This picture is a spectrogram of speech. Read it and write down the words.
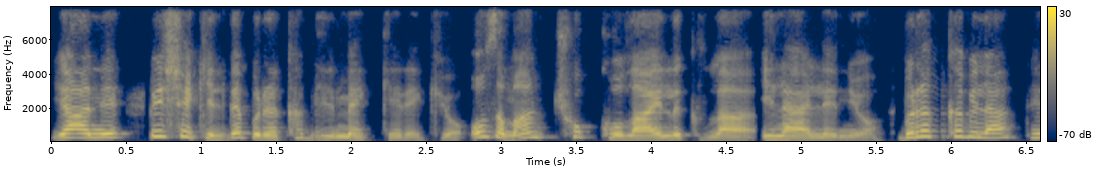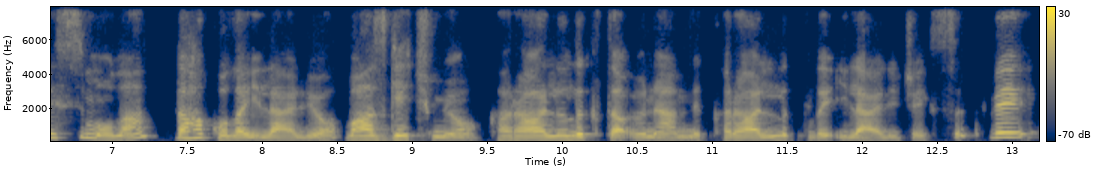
Yani bir şekilde bırakabilmek gerekiyor. O zaman çok kolaylıkla ilerleniyor. Bırakabilen, teslim olan daha kolay ilerliyor. Vazgeçmiyor. Kararlılık da önemli. Kararlılıkla ilerleyeceksin ve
